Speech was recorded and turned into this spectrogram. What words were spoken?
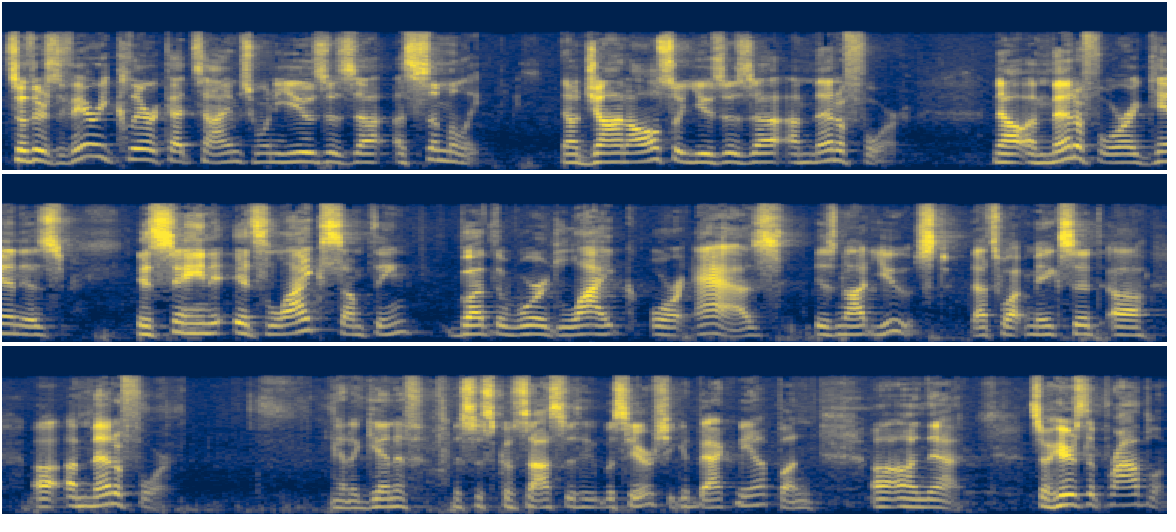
So there's very clear cut times when he uses a, a simile. Now, John also uses a, a metaphor. Now, a metaphor, again, is, is saying it's like something, but the word like or as is not used. That's what makes it a metaphor. And again, if Mrs. Kosasi was here, she could back me up on, uh, on that. So here's the problem.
